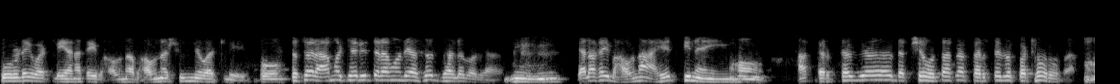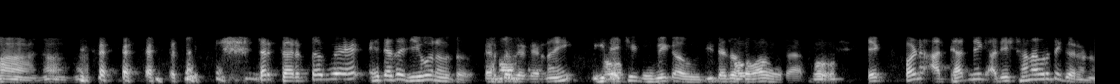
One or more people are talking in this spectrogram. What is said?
कोरडे वाटले यांना काही भावना भावना शून्य वाटले. हो. तसं रामचरित्रामध्ये असंच झालं बघा. त्याला काही भावना आहेत की नाही? हा हा कर्तव्य दक्ष होता का कर्तव्य कठोर होता हा हा हा. तर कर्तव्य हे त्याचं जीवन होतं कर्तव्य करणं ही ही हो. त्याची भूमिका होती त्याचा हो. स्वभाव होता हो एक पण आध्यात्मिक अधिष्ठानावरती करणं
